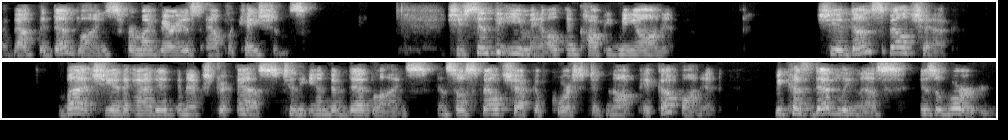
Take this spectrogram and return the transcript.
about the deadlines for my various applications. She sent the email and copied me on it. She had done spell check, but she had added an extra S to the end of deadlines. And so spell check, of course, did not pick up on it because deadliness is a word.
